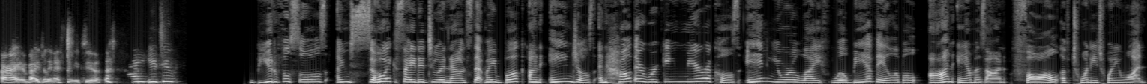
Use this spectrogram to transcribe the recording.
All right. Bye, Julie. Nice to meet you. Bye. You too. Beautiful souls, I'm so excited to announce that my book on angels and how they're working miracles in your life will be available on Amazon fall of 2021.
